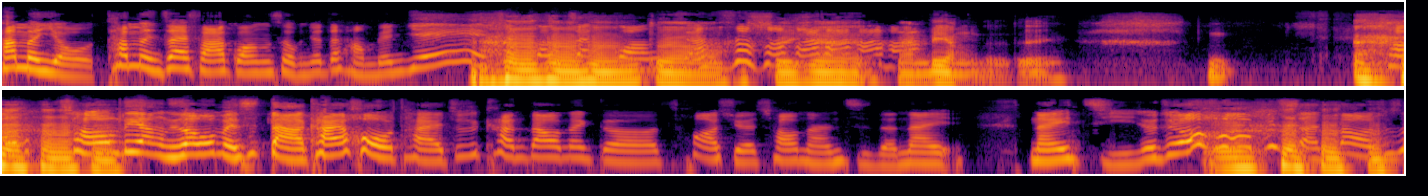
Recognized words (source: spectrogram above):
他们有他们在发光的时候，我们就在旁边耶，闪光对啊，所以现在蛮亮的，对，超超亮。你知道我每次打开后台，就是看到那个化学超男子的那那一集，就觉得哦被闪到，就是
